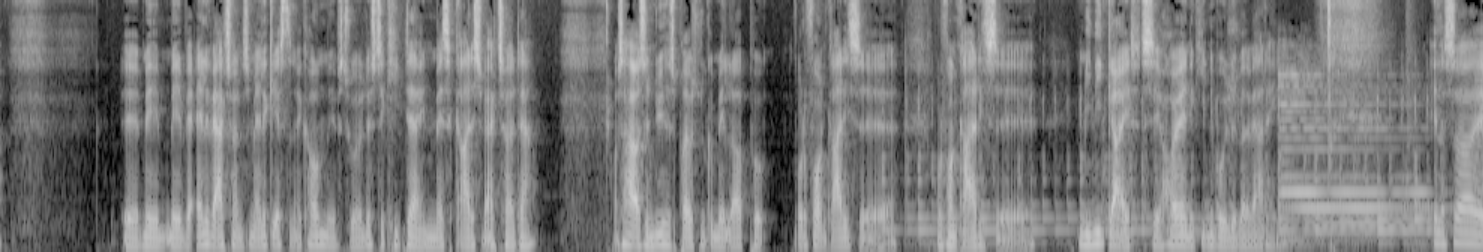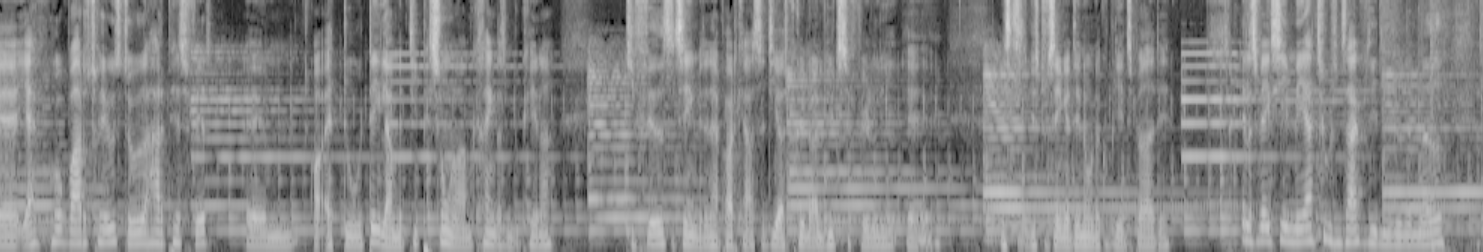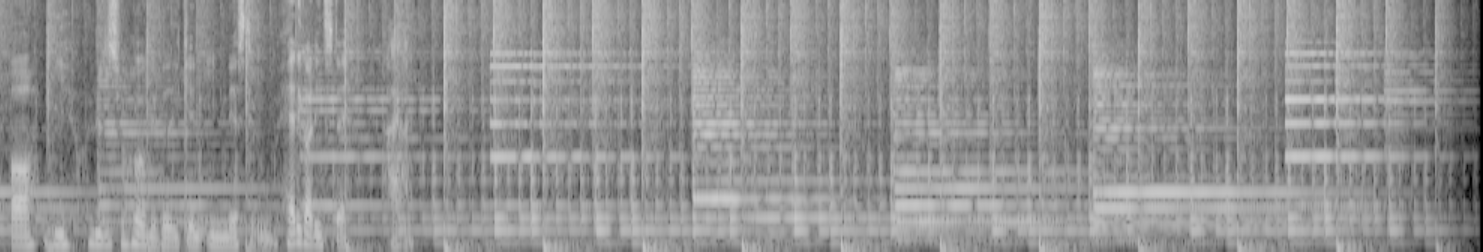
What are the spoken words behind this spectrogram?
øh, med, med alle værktøjerne, som alle gæsterne er kommet med, hvis du har lyst til at kigge der, en masse gratis værktøjer der. Og så har jeg også en nyhedsbrev, som du kan melde op på, hvor du får en gratis, øh, hvor du får en gratis øh, mini-guide til højere energiniveau i løbet af hverdagen. Ellers så, øh, ja, håber bare, du trives derude og har det pisse fedt. Øhm, og at du deler med de personer omkring dig, som du kender, de fedeste ting ved den her podcast, så de også begynder at lytte selvfølgelig, øh, hvis, de, hvis du tænker, at det er nogen, der kunne blive inspireret af det. Ellers vil jeg ikke sige mere. Tusind tak, fordi du lyttede med, og vi lyttes forhåbentlig ved igen i næste uge. Ha' det godt indtil da. Hej hej.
